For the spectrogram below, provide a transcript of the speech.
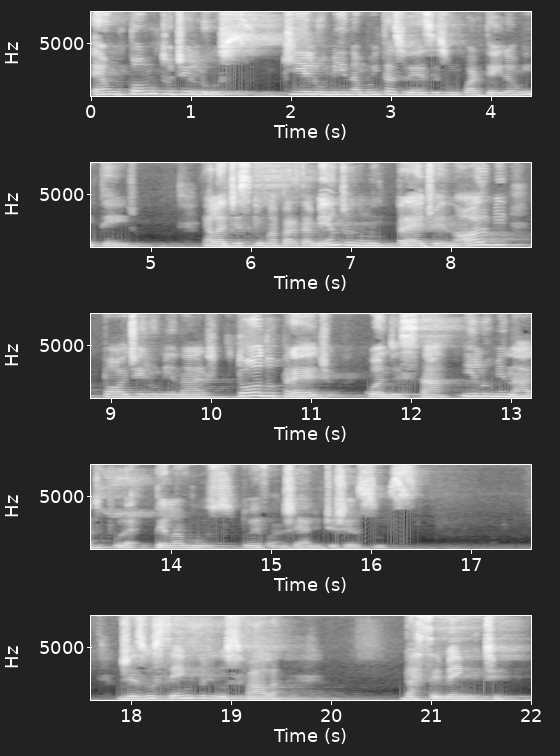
é um ponto de luz que ilumina muitas vezes um quarteirão inteiro. Ela diz que um apartamento num prédio enorme pode iluminar todo o prédio quando está iluminado por, pela luz do Evangelho de Jesus. Jesus sempre nos fala da semente.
